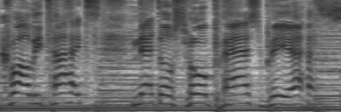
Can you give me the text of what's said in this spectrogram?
Kwaliteit, net als op SBS.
